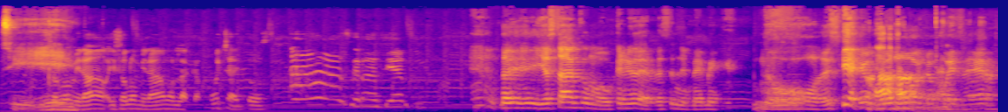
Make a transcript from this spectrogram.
Sí. Y solo, mirábamos, y solo mirábamos la capucha y todos. ¡Ah! ¿Será cierto? No, yo estaba como Eugenio de Rest en el meme. No, decía yo, Ajá. no, no puede ser.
